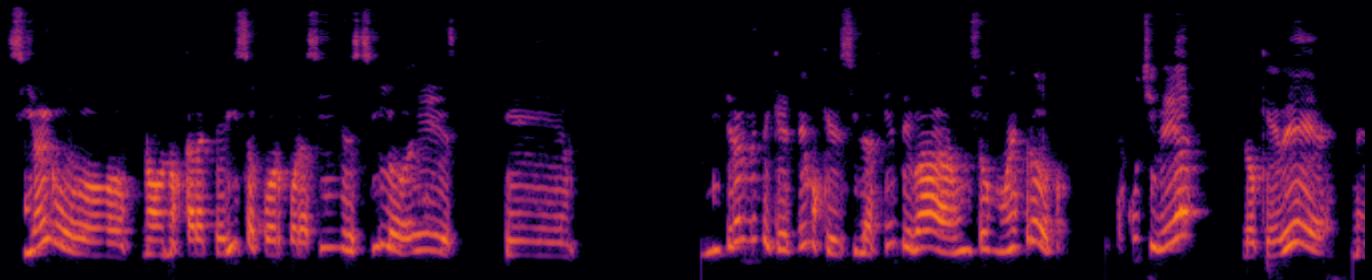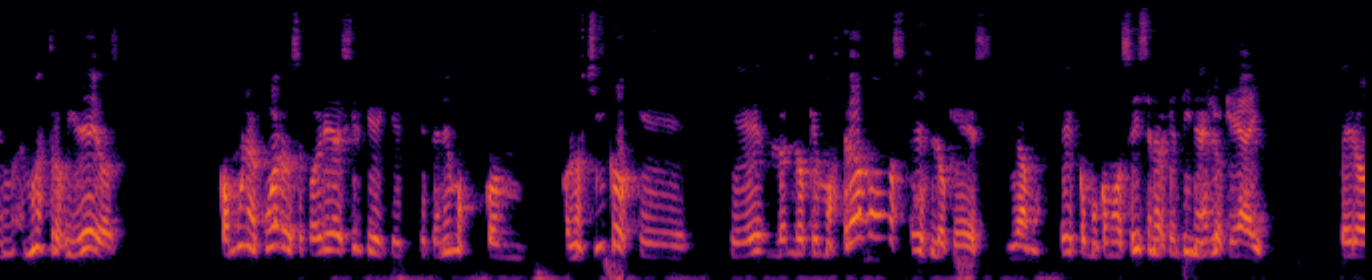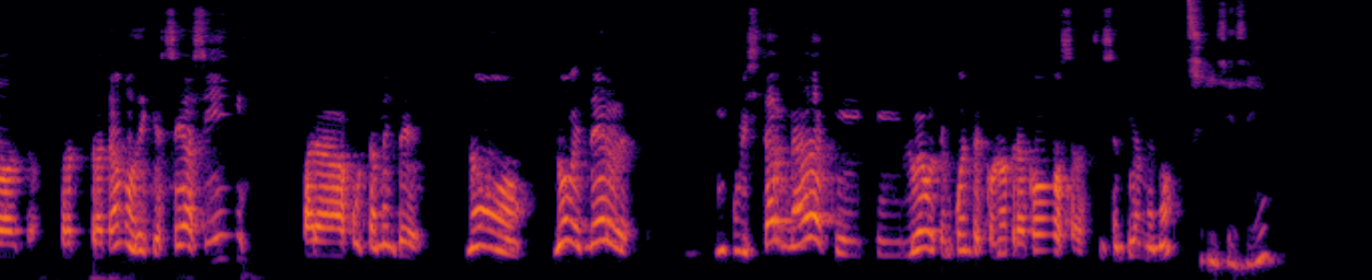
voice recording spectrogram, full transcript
si algo no, nos caracteriza, por, por así decirlo, es que literalmente queremos que si la gente va a un show nuestro, escuche y vea lo que ve en nuestros videos. Como un acuerdo se podría decir que, que, tenemos con, con, los chicos que, lo, que mostramos es lo que es, digamos. Es como, como se dice en Argentina, es lo que hay. Pero tratamos de que sea así para justamente no, no vender ni publicitar nada que, que, luego te encuentres con otra cosa, si se entiende, ¿no? Sí, sí, sí.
